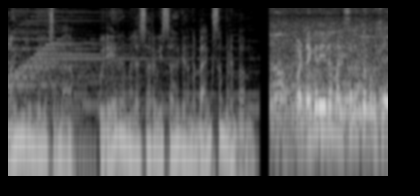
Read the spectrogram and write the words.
മയൂരം വെളിച്ചെണ്ണ ഒരേറെമല സർവീസ് സഹകരണ ബാങ്ക് സംരംഭം. വടകരയിലെ മത്സരത്തെക്കുറിച്ച്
